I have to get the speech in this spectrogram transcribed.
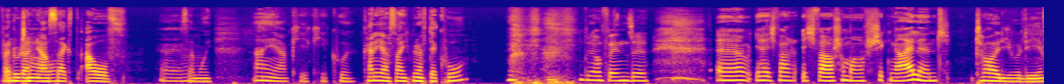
Weil du dann ja Tao. auch sagst, auf Ja, ja. Samui. Ah ja, okay, okay, cool. Kann ich auch sagen, ich bin auf der Koh? bin auf der Insel. Ähm, ja, ich war, ich war schon mal auf Chicken Island. Toll, Juli.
